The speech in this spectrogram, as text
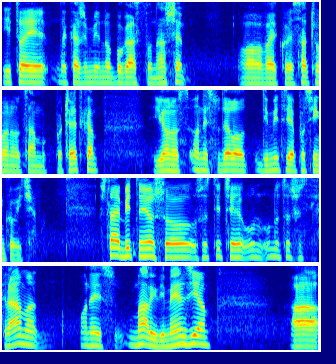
i to je, da kažem, jedno bogatstvo naše, ovaj, koje je sačuvano od samog početka i one su delo Dimitrija Posinkovića. Šta je bitno još o, što se tiče unutrašnjosti hrama? One su malih dimenzija, a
